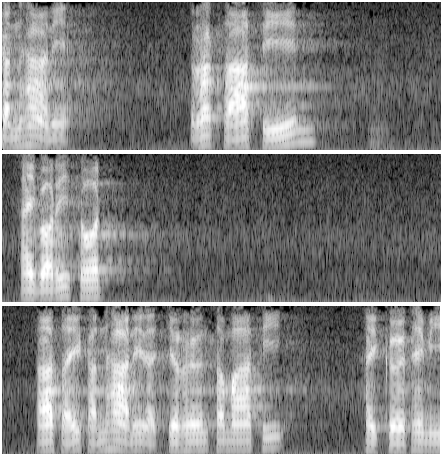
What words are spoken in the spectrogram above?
ขันห้านี่รักษาศีล ให้บริสุทธิ์ อาศัยขันห้านี่แหละเจริญสมาธิให้เกิดให้มี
